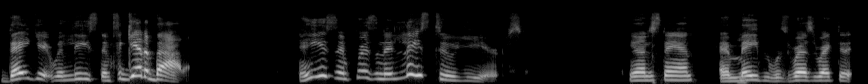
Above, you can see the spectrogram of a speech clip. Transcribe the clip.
They get released and forget about him. And he's in prison at least two years. You understand? And maybe was resurrected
